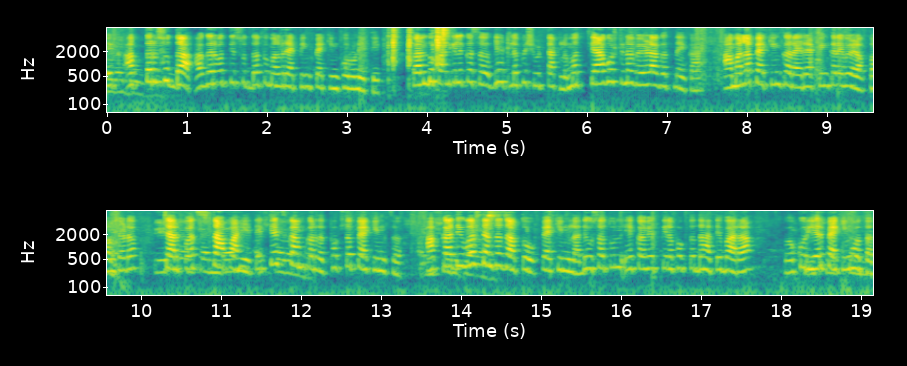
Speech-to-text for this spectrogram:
एक अत्तर सुद्धा अगरबत्ती सुद्धा तुम्हाला रॅपिंग पॅकिंग करून येते. कारण दुकान गेलं कसं घेतलं पिशवीत टाकलं मग त्या गोष्टींना वेळ लागत नाही का? आम्हाला पॅकिंग कराय रॅपिंग करायला वेळ लागतो. आमच्याकडं चार पाच स्टाफ आहे ते तेच काम करतात फक्त पॅकिंगचं अख्खा दिवस त्यांचा जातो पॅकिंगला दिवसातून एका व्यक्तीला फक्त दहा ते बारा कुरिअर पॅकिंग होतात.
